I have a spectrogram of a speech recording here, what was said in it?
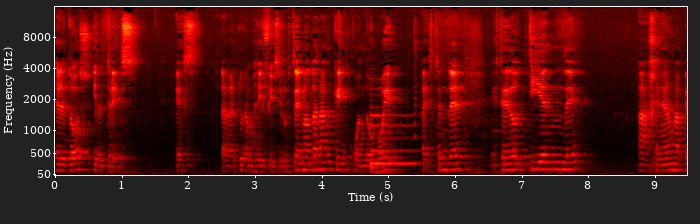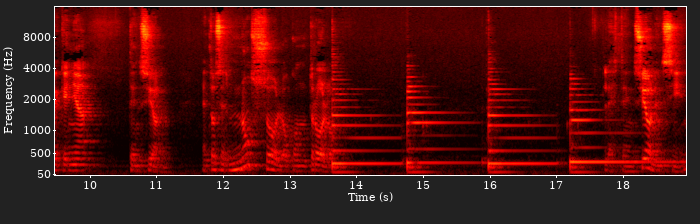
el 2 y el 3. Es la abertura más difícil. Ustedes notarán que cuando voy a extender, este dedo tiende a generar una pequeña tensión. Entonces, no solo controlo la extensión en sí,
